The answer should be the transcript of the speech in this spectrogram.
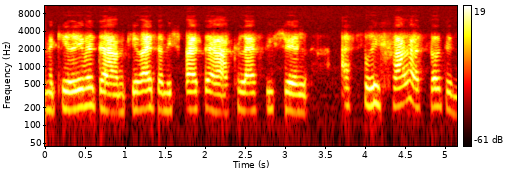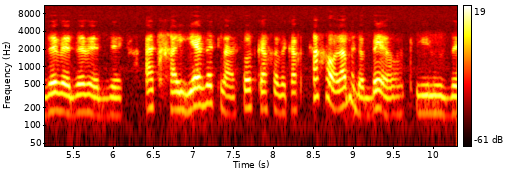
מכירים את ה... מכירה את המשפט הקלאסי של את צריכה לעשות את זה ואת זה ואת זה. את חייבת לעשות ככה וככה, ככה העולם מדבר, כאילו זה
